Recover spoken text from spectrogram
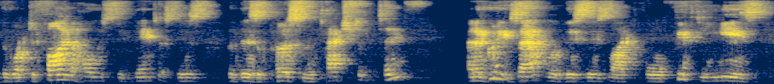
the, what defines a holistic dentist is that there's a person attached to the teeth, and a good example of this is like for 50 years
